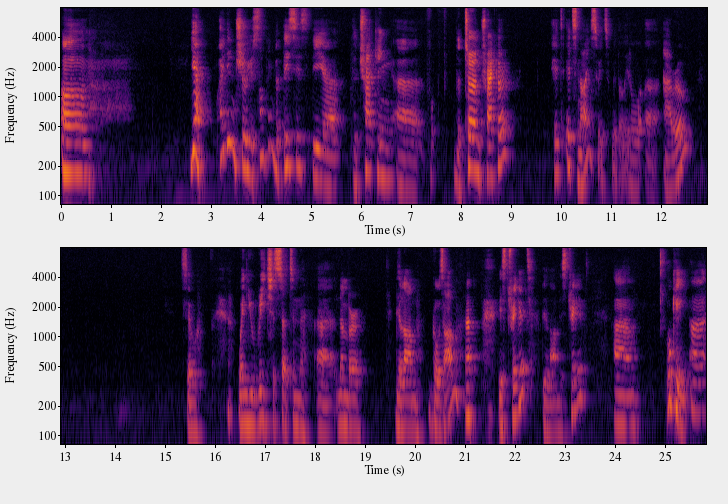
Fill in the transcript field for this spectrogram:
Uh, yeah, I didn't show you something, but this is the uh, the tracking, uh, the turn tracker. It, it's nice. It's with a little uh, arrow. So when you reach a certain uh, number, the alarm goes on, is triggered. The alarm is triggered. Um, okay, uh,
